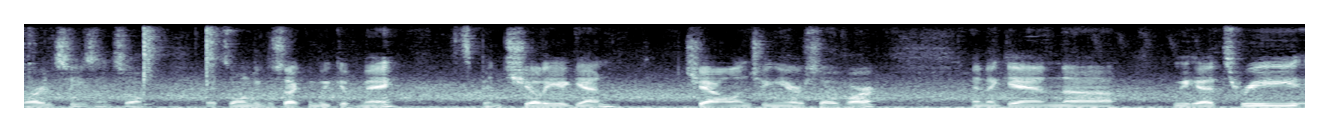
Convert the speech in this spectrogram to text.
garden season so it's only the second week of May it's been chilly again challenging year so far and again uh, we had three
